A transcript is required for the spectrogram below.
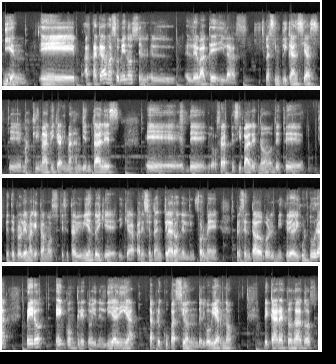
Bien, eh, hasta acá más o menos el, debate y las, las implicancias eh, más climáticas y más ambientales, eh, de, o sea, las principales, ¿no? De este, este problema que, estamos, que se está viviendo y que, que apareció tan claro en el informe presentado por el Ministerio de Agricultura, pero en concreto y en el día a día, la preocupación del gobierno de cara a estos datos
